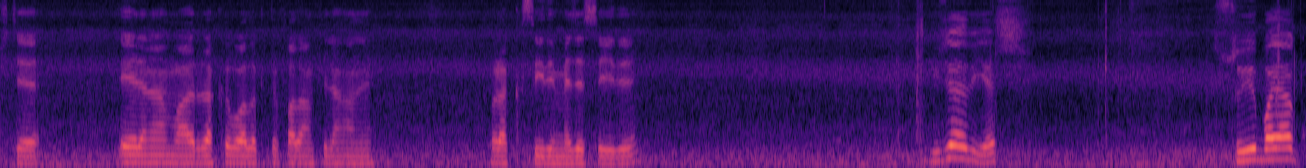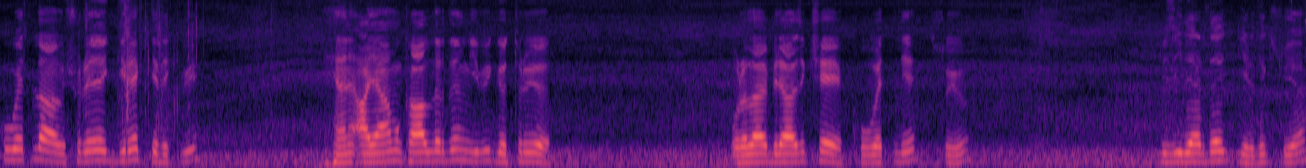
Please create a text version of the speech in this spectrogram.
İşte eğlenen var. Rakı balıktı falan filan hani. Rakısıydı, mezesiydi. Güzel bir yer. Suyu bayağı kuvvetli abi. Şuraya girek dedik bir. Yani ayağımı kaldırdığım gibi götürüyor. Oralar birazcık şey kuvvetli suyu. Biz ileride girdik suya.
